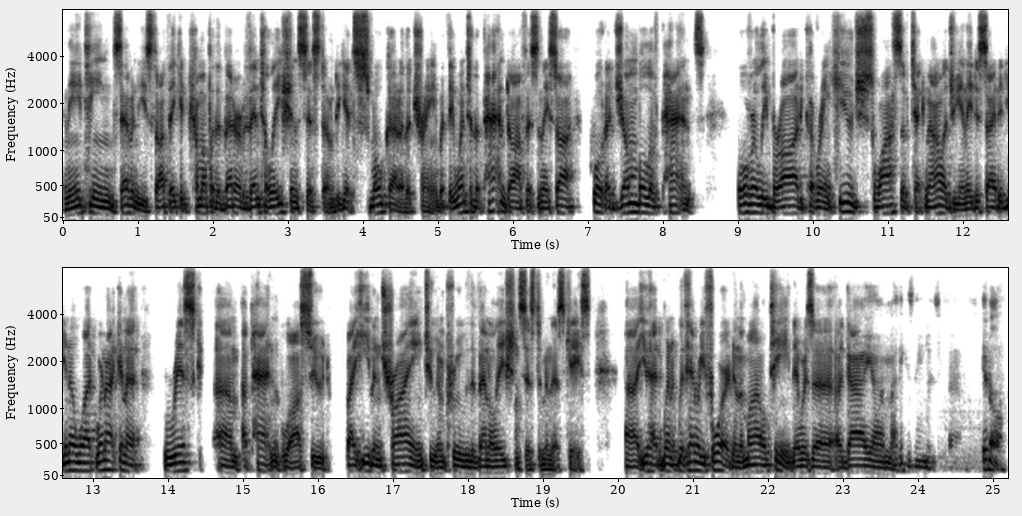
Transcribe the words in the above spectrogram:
in the 1870s thought they could come up with a better ventilation system to get smoke out of the train. But they went to the patent office and they saw, quote, a jumble of patents, overly broad, covering huge swaths of technology. And they decided, you know what, we're not going to risk um, a patent lawsuit by even trying to improve the ventilation system in this case. Uh, you had when with Henry Ford in the Model T, there was a, a guy, um, I think his name was uh, Kittle,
